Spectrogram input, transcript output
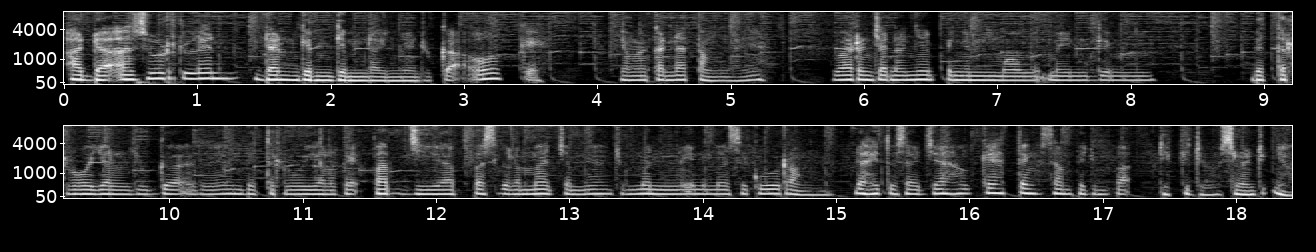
ada Azure Land dan game-game lainnya juga. Oke yang akan datang lah ya. Gua rencananya pengen mau main game Battle Royale juga tuh ya. Battle Royale kayak PUBG apa segala macam ya. Cuman ini masih kurang. Dah itu saja. Oke thanks. Sampai jumpa di video selanjutnya.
